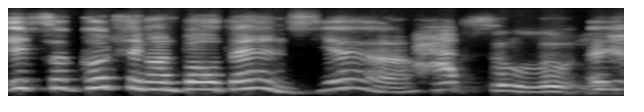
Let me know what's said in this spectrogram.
It's a good thing on both ends. Yeah. Absolutely.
